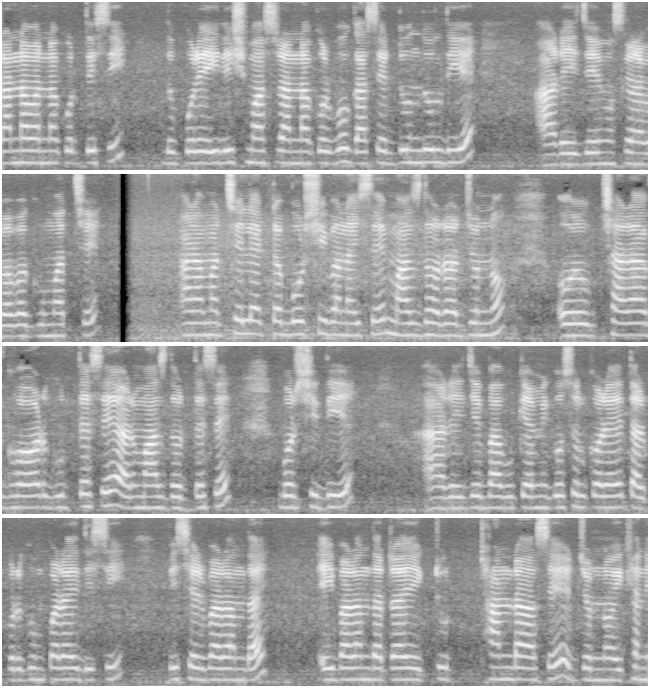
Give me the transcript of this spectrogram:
রান্না বান্না করতেছি। দুপুরে ইলিশ মাছ রান্না করব, গাছের দুন্দুল দিয়ে। আর এই যে মুস্কানের বাবা ঘুমাচ্ছে। আর আমার ছেলে একটা বড়শি বানাইছে মাছ ধরার জন্য। ও সারা ঘর ঘুরতেছে আর মাছ ধরতেছে বড়শি দিয়ে। আর এই যে বাবুকে আমি গোসল করে তারপরে ঘুম পাড়াই দিছি পিছের বারান্দায়। এই বারান্দাটায় একটু ঠান্ডা আছে, এর জন্য এখানে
